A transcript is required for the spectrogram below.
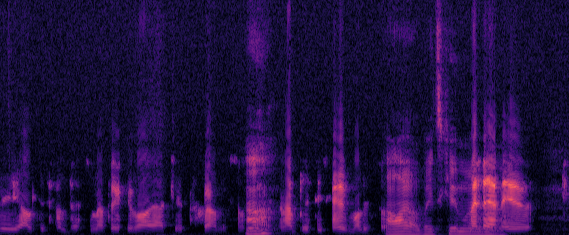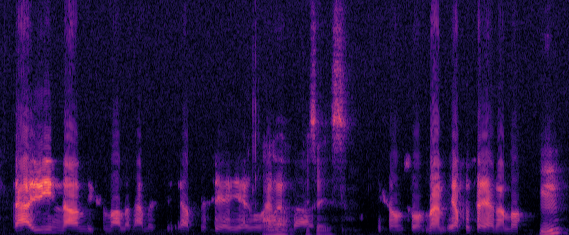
vi alltid följde, som jag tycker var jäkligt skön. Liksom. Den här brittiska humorn. Liksom. Ja, ja, brittisk humor. Men den är ju... Det här är ju innan liksom alla det här med, med serier och hela ja, precis. liksom så. Men jag får säga den då. Mm.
